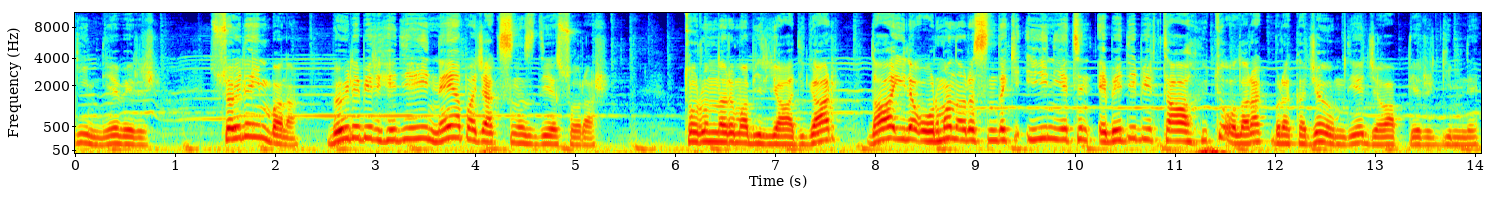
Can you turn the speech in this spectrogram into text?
Gimli'ye verir. Söyleyin bana böyle bir hediyeyi ne yapacaksınız diye sorar. Torunlarıma bir yadigar, dağ ile orman arasındaki iyi niyetin ebedi bir taahhütü olarak bırakacağım diye cevap verir Gimli.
